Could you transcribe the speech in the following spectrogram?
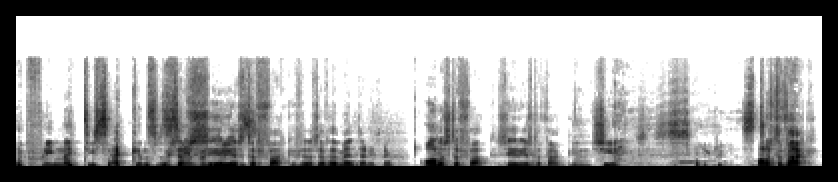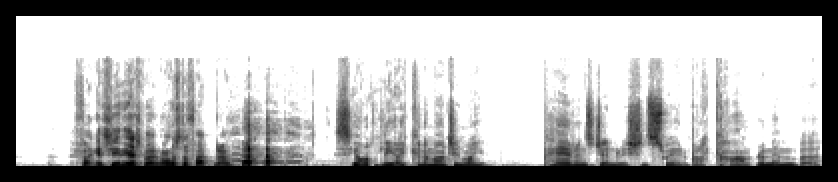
Every 90 seconds. We For have serious years. to fuck, if, if that meant anything. Honest to fuck, serious to fuck. Yeah, she. Serious. Honest to fuck. Fucking serious, man. Honest to fuck now. See, oddly, I can imagine my parents' generation swearing, but I can't remember.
